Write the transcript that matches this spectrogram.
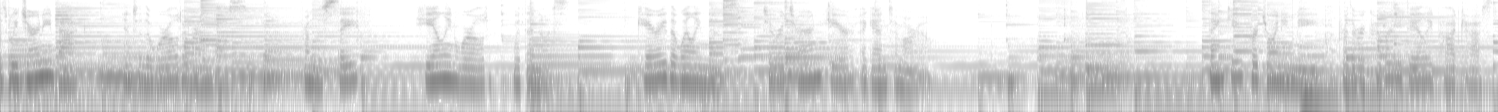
As we journey back into the world around us from the safe, healing world within us. Carry the willingness to return here again tomorrow. Thank you for joining me for the Recovery Daily podcast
